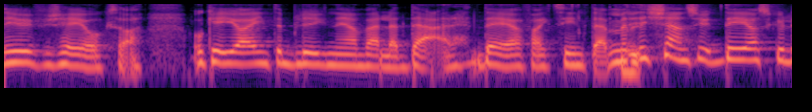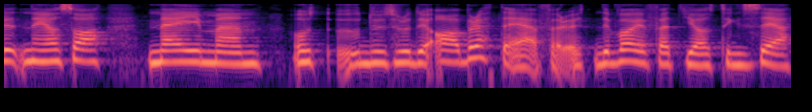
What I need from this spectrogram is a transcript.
Det är ju för sig också. Okej, jag är inte blyg när jag väl är där. Det är jag faktiskt inte. Men det känns ju, det jag skulle, när jag sa nej men, och, och du trodde jag avbröt det här förut. Det var ju för att jag tänkte säga,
